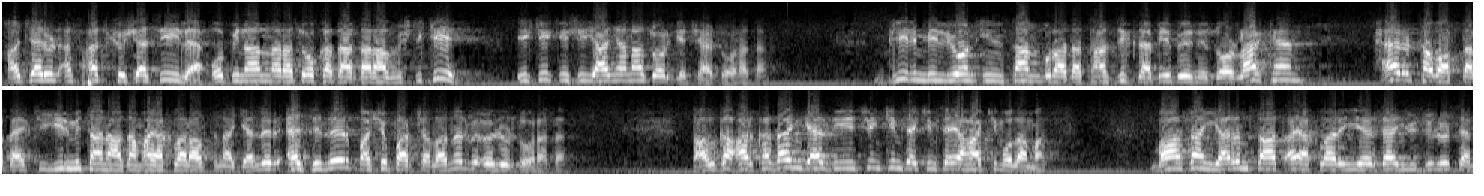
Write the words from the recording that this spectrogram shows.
Hacerül Esad köşesiyle o binanın arası o kadar daralmıştı ki iki kişi yan yana zor geçerdi oradan. Bir milyon insan burada tazikle birbirini zorlarken her tavafta belki 20 tane adam ayaklar altına gelir, ezilir, başı parçalanır ve ölürdü orada. Dalga arkadan geldiği için kimse kimseye hakim olamaz. Bazen yarım saat ayakların yerden yüzülürsen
